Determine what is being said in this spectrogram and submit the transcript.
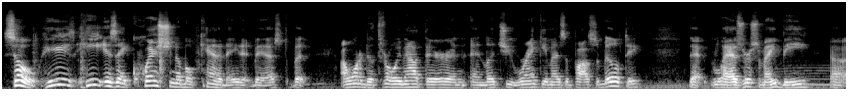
So he's, he is a questionable candidate at best, but I wanted to throw him out there and, and let you rank him as a possibility that Lazarus may be, uh,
